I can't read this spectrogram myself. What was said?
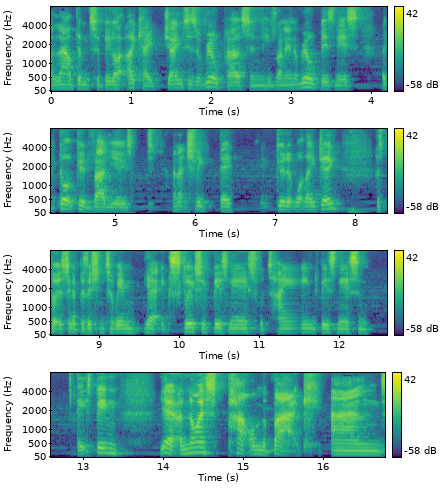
allowed them to be like, okay, James is a real person. He's running a real business. They've got good values, and actually they're good at what they do has put us in a position to win, yeah, exclusive business, retained business, and it's been, yeah, a nice pat on the back, and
